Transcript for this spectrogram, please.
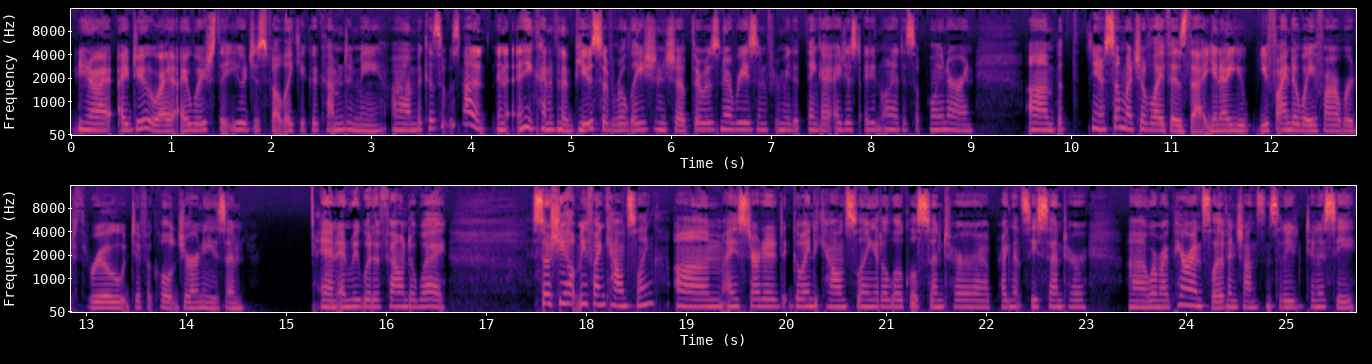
you know, I, I do. I, I wish that you had just felt like you could come to me, um, because it was not an, any kind of an abusive relationship. There was no reason for me to think. I, I just I didn't want to disappoint her, and um, but you know, so much of life is that you know you you find a way forward through difficult journeys, and and and we would have found a way. So she helped me find counseling. Um, I started going to counseling at a local center, a pregnancy center, uh, where my parents live in Johnson City, Tennessee,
